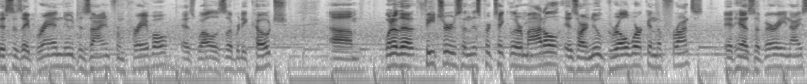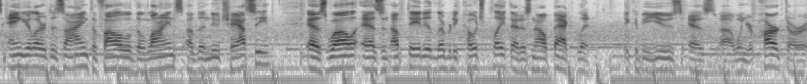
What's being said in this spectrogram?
This is a brand new design from Prevost as well as Liberty Coach. Um, one of the features in this particular model is our new grill work in the front. It has a very nice angular design to follow the lines of the new chassis, as well as an updated Liberty coach plate that is now backlit. It could be used as uh, when you're parked or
